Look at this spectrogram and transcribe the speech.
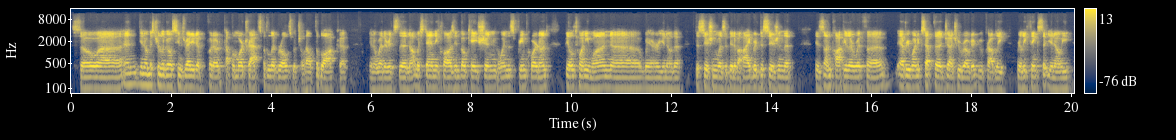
so, uh, and you know, Mr. Legault seems ready to put out a couple more traps for the Liberals, which will help the bloc. Uh, you know, whether it's the notwithstanding clause invocation, going to the Supreme Court on Bill 21, uh, where you know the decision was a bit of a hybrid decision that is unpopular with uh, everyone except the judge who wrote it, who probably really thinks that you know he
